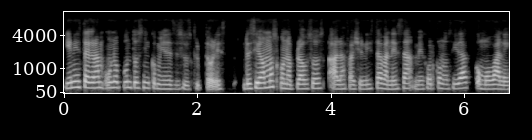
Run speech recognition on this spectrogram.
y en Instagram 1.5 millones de suscriptores. Recibamos con aplausos a la fashionista Vanessa, mejor conocida como Vane.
